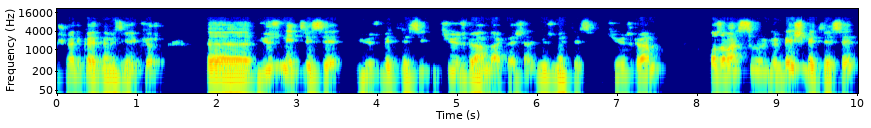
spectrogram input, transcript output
şuna dikkat etmemiz gerekiyor. Ee, 100 metresi 100 metresi 200 gramdı arkadaşlar. 100 metresi 200 gram. O zaman 0,5 metresi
